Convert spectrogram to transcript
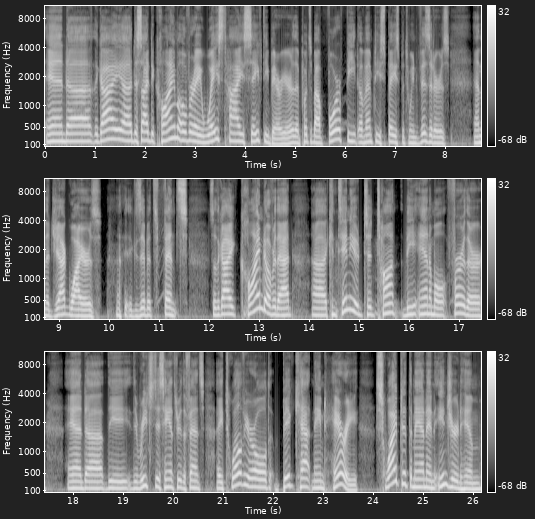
and uh, the guy uh, decided to climb over a waist high safety barrier that puts about four feet of empty space between visitors and the Jaguars exhibit's fence. So the guy climbed over that, uh, continued to taunt the animal further, and uh, the, the reached his hand through the fence. A 12 year old big cat named Harry swiped at the man and injured him.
